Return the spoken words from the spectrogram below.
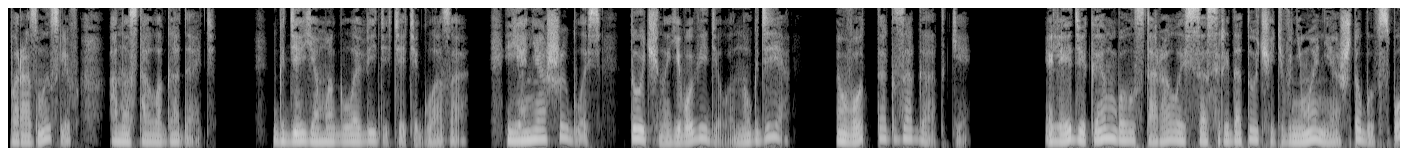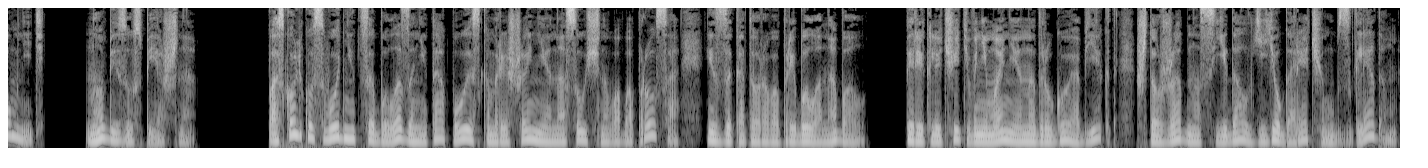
Поразмыслив, она стала гадать. Где я могла видеть эти глаза? Я не ошиблась, точно его видела, но где? Вот так загадки. Леди Кэмпбелл старалась сосредоточить внимание, чтобы вспомнить, но безуспешно. Поскольку сводница была занята поиском решения насущного вопроса, из-за которого прибыла на бал, Переключить внимание на другой объект, что жадно съедал ее горячим взглядом,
